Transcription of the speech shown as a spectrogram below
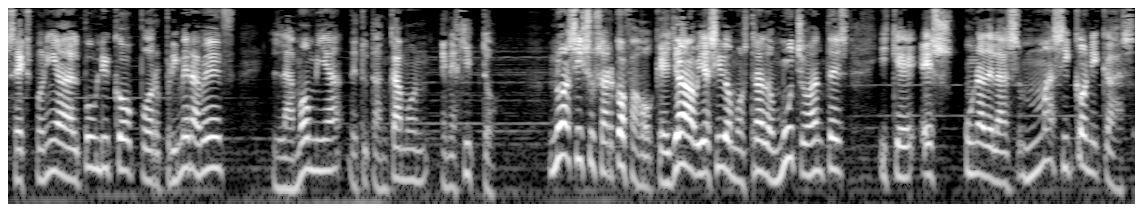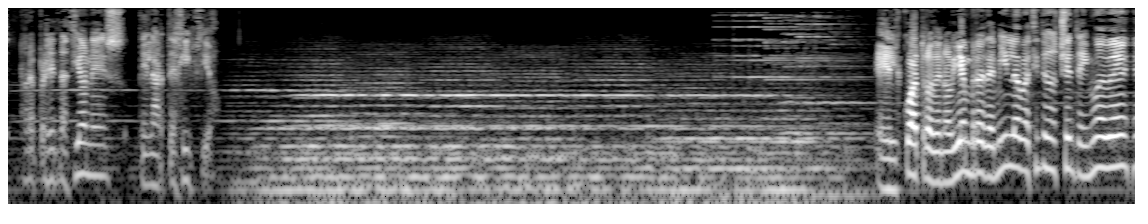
se exponía al público por primera vez la momia de Tutankamón en Egipto. No así su sarcófago, que ya había sido mostrado mucho antes y que es una de las más icónicas representaciones del arte egipcio. El 4 de noviembre de 1989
